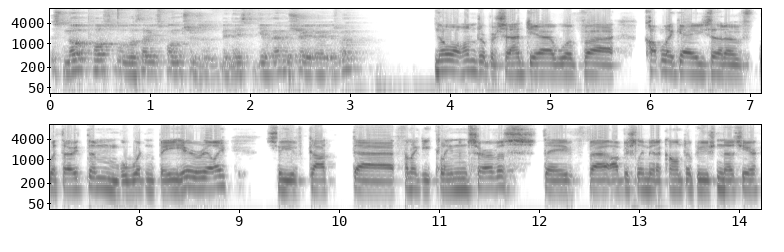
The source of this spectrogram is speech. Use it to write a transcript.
It's not possible without sponsors. It'd be nice to give them a shout out as well. No, hundred percent. Yeah, we've uh, a couple of guys that have without them we wouldn't be here really. So you've got uh, Finicky Cleaning Service. They've uh, obviously made a contribution this year.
